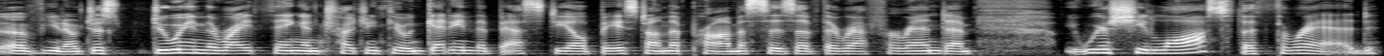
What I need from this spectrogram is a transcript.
of you know just doing the right thing and trudging through and getting the best deal based on the promises of the referendum. Where she lost the thread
